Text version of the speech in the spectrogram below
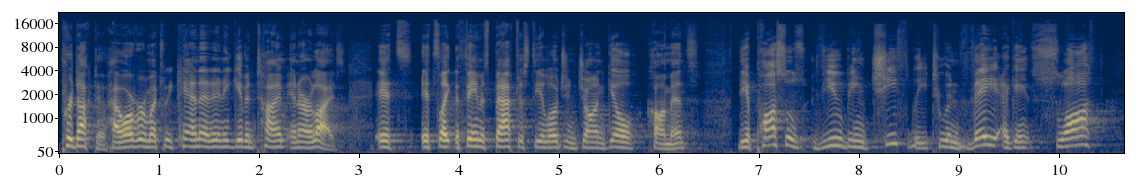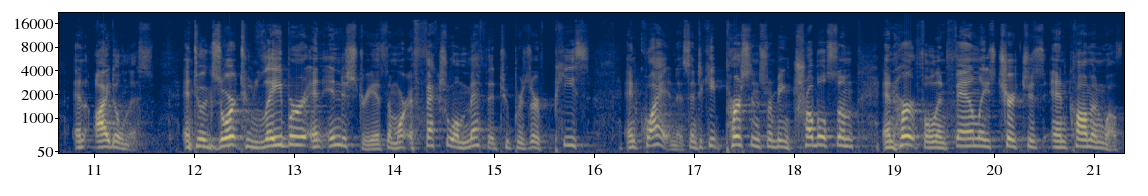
productive, however much we can at any given time in our lives. It's, it's like the famous Baptist theologian John Gill comments the apostles' view being chiefly to inveigh against sloth and idleness, and to exhort to labor and industry as the more effectual method to preserve peace and quietness, and to keep persons from being troublesome and hurtful in families, churches, and commonwealths.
